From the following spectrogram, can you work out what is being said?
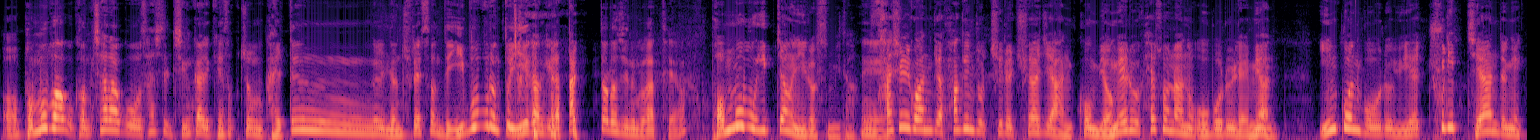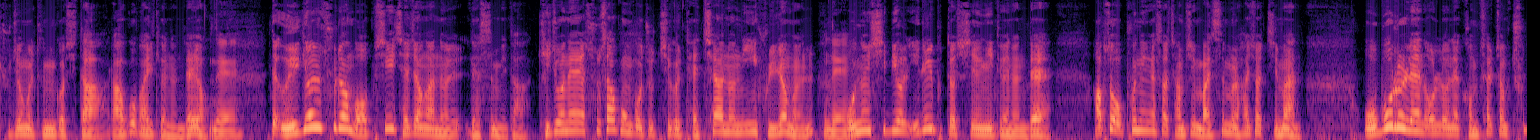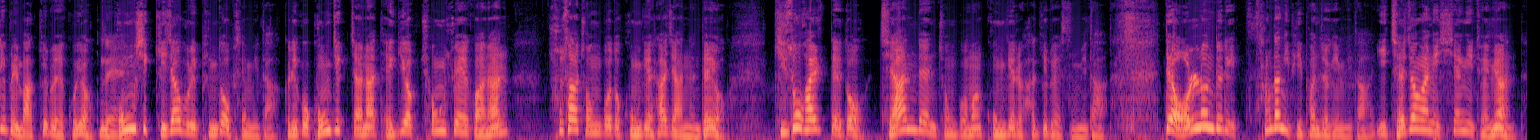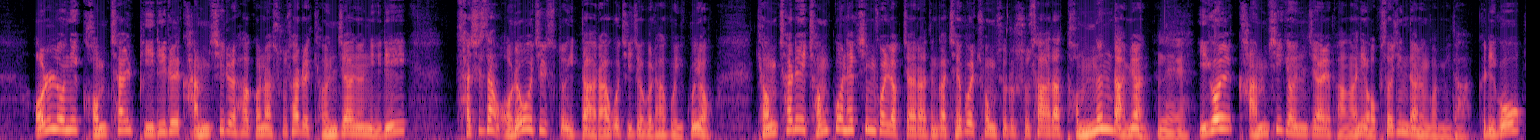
어, 법무부하고 검찰하고 사실 지금까지 계속 좀 갈등을 연출했었는데 이 부분은 또 이해관계가 딱 떨어지는 것 같아요. 법무부 입장은 이렇습니다. 네. 사실관계 확인 조치를 취하지 않고 명예를 훼손하는 오보를 내면 인권 보호를 위해 출입 제한 등의 규정을 둔 것이다라고 밝혔는데요. 네. 근데 의견 수렴 없이 제정안을 냈습니다. 기존의 수사 공보 주칙을 대체하는 이 훈령은 네. 오는 12월 1일부터 시행이 되는데 앞서 오프닝에서 잠시 말씀을 하셨지만 오보를 낸 언론의 검찰청 출입을 막기로 했고요. 네. 공식 기자 브리핑도 없앱니다. 그리고 공직자나 대기업 총수에 관한 수사 정보도 공개를 하지 않는데요. 기소할 때도 제한된 정보만 공개를 하기로 했습니다. 근데 언론들이 상당히 비판적입니다. 이 제정안이 시행이 되면 언론이 검찰 비리를 감시를 하거나 수사를 견제하는 일이 사실상 어려워질 수도 있다라고 지적을 하고 있고요. 경찰이 정권 핵심 권력자라든가 재벌 총수를 수사하다 덮는다면 네. 이걸 감시 견제할 방안이 없어진다는 겁니다. 그리고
